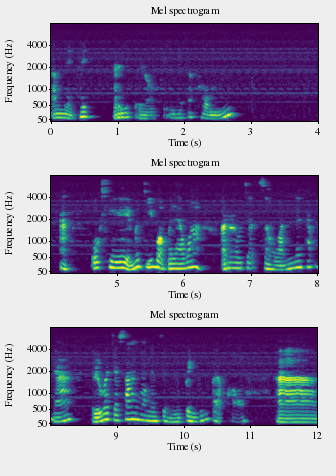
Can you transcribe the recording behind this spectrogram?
ตำแหน่งให้เรียบร้อยนะครับผมอะ โอเค เมื่อกี้บอกไปแล้วว่าเราจะสอนนะครับนะ หรือว่าจะสร้างงานนำเสนอเป็นรูปแบบของอา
